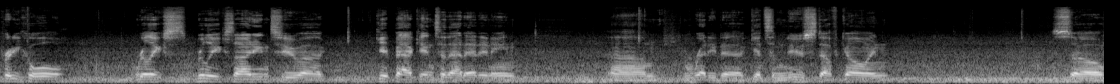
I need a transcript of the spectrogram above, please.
pretty cool really really exciting to uh, get back into that editing. Um, I'm ready to get some new stuff going. So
